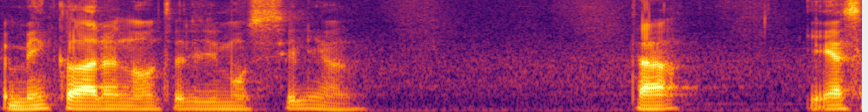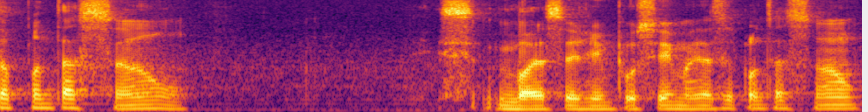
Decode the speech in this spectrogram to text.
É bem clara a nota de limão siciliano, tá? E essa plantação, embora seja impossível, mas essa plantação,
